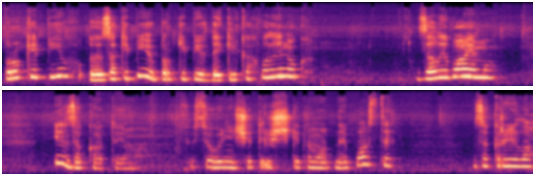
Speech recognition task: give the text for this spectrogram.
прокипів, е, закипів і прокипів декілька хвилинок, заливаємо і закатуємо. Сьогодні ще трішечки томатної пасти закрила.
